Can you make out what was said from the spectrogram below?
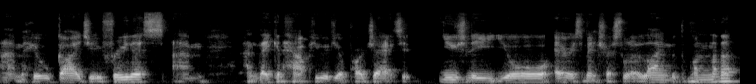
um, who will guide you through this um, and they can help you with your project. It, usually your areas of interest will align with one another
